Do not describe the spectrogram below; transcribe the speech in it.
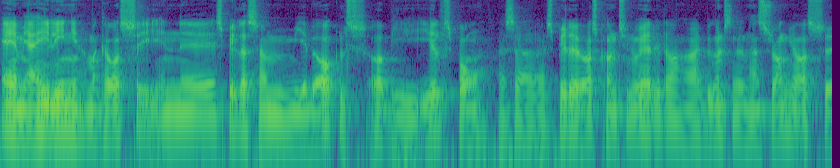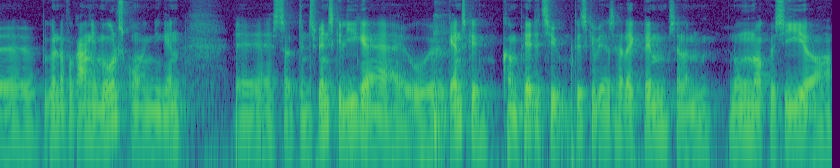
Ja, jeg er helt enig. Man kan også se en øh, spiller som Jeppe Ockels op i, i Elfsborg. Altså spiller jo også kontinuerligt, og har i begyndelsen af den her sæson jo også øh, begyndt at få gang i målscoringen igen. Øh, så den svenske liga er jo øh, ganske kompetitiv. Det skal vi altså heller ikke glemme, selvom nogen nok vil sige, og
